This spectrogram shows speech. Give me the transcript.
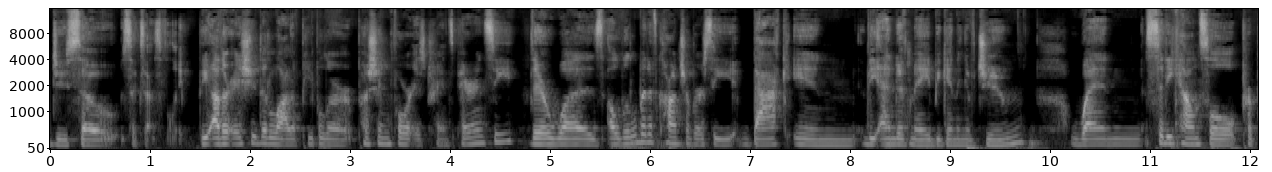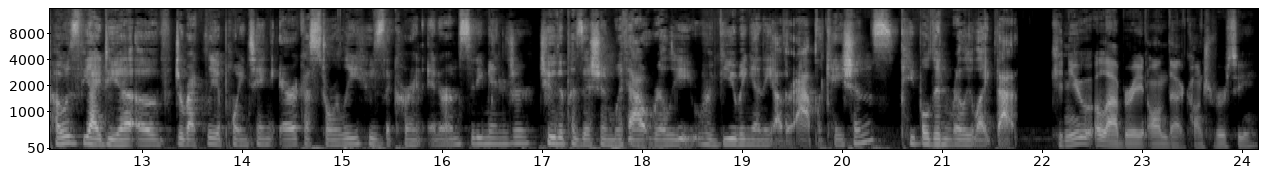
do so successfully. The other issue that a lot of people are pushing for is transparency. There was a little bit of controversy back in the end of May, beginning of June, when City Council proposed the idea of directly appointing Erika Storlie, who's the current interim city manager, to the position without really reviewing any other applications. People didn't really like that. Can you elaborate on that controversy?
